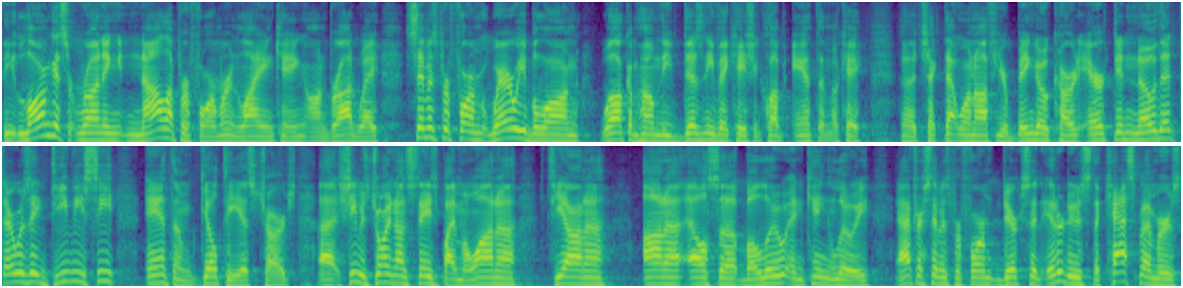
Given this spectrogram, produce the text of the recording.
the longest running Nala performer in Lion King on Broadway. Simmons performed Where We Belong, Welcome Home, the Disney Vacation Club anthem. Okay, uh, check that one off your bingo card. Eric didn't know that there was a DVC anthem. Guilty as charged. Uh, she was joined on stage by Moana, Tiana, Anna, Elsa, Baloo, and King Louie. After Simmons performed, Dirksen introduced the cast members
